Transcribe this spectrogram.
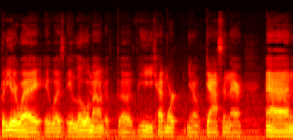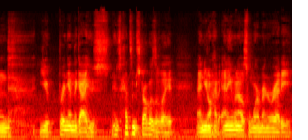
But either way, it was a low amount of, he had more, you know, gas in there. And you bring in the guy who's, who's had some struggles of late, and you don't have anyone else warming already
